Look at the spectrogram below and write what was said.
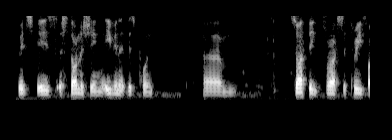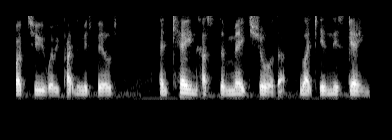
which is astonishing even at this point. Um, so I think for us a 3-5-2 where we pack the midfield and Kane has to make sure that like in this game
